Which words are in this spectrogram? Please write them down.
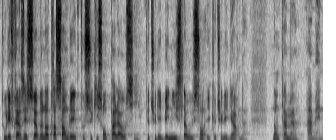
tous les frères et sœurs de notre assemblée, tous ceux qui ne sont pas là aussi, que tu les bénisses là où ils sont et que tu les gardes dans ta main. Amen.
